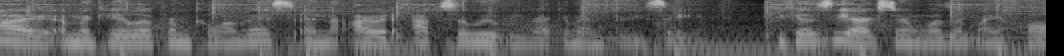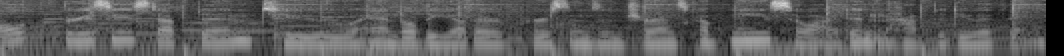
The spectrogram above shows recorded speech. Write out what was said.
Hi, I'm Michaela from Columbus, and I would absolutely recommend 3C. Because the accident wasn't my fault, 3C stepped in to handle the other person's insurance company, so I didn't have to do a thing.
